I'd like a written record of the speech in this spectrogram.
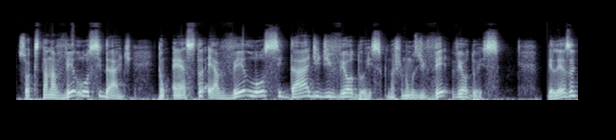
só que está na velocidade. Então, esta é a velocidade de VO2, que nós chamamos de VVO2. Beleza?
